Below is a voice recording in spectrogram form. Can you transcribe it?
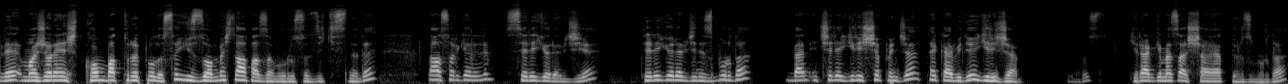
ve Major Ancient Combat Trap olursa %15 daha fazla vurursunuz ikisine de. Daha sonra gelelim seri görevciye. Seri görevciniz burada. Ben içeriye giriş yapınca tekrar videoya gireceğim diyoruz. Girer girmez aşağıya atlıyoruz burada.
